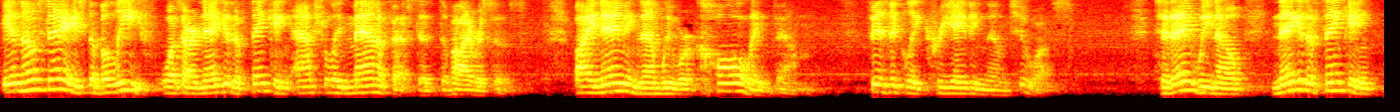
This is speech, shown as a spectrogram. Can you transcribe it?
In those days, the belief was our negative thinking actually manifested the viruses. By naming them, we were calling them, physically creating them to us. Today, we know negative thinking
